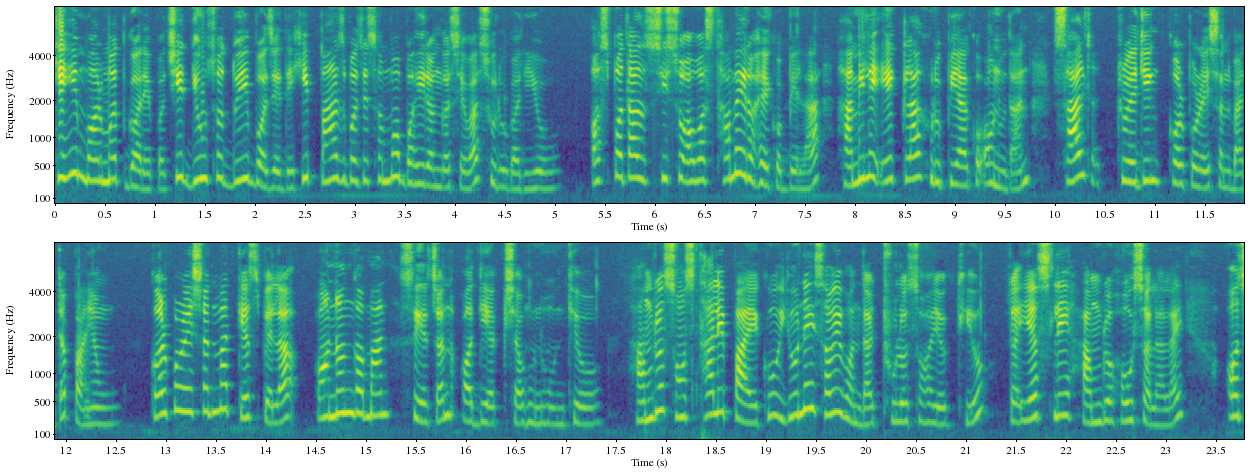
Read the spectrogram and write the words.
केही मर्मत गरेपछि दिउँसो दुई बजेदेखि पाँच बजेसम्म बहिरङ्ग सेवा सुरु गरियो। अस्पताल शिशु अवस्थामै रहेको बेला हामीले एक लाख रुपियाँको अनुदान साल्ट ट्रेडिङ कर्पोरेसनबाट पायौँ। कर्पोरेसनमा त्यसबेला अनङ्गमान शेरचन अध्यक्ष हुनुहुन्थ्यो। हाम्रो संस्थाले पाएको यो नै सबैभन्दा ठुलो सहयोग थियो। र यसले हाम्रो हौसलालाई अझ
